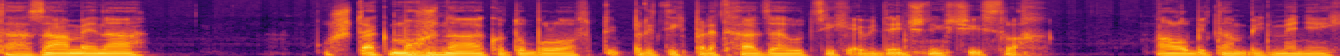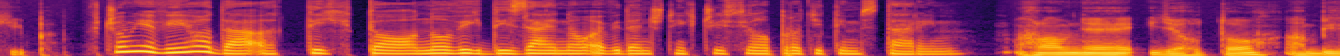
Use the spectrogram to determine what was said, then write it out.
tá zámena už tak možná, ako to bolo pri tých predchádzajúcich evidenčných číslach malo by tam byť menej chyb. V čom je výhoda týchto nových dizajnov evidenčných čísiel proti tým starým? Hlavne ide o to, aby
